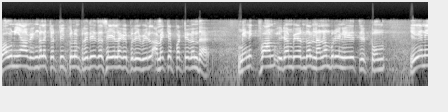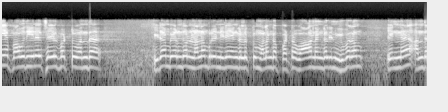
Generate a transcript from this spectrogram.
வவுனியா வெங்கல சொட்டிக்குளம் பிரதேச செயலக பிரிவில் அமைக்கப்பட்டிருந்த மெனிக்ஃபார்ம் இடம்பெயர்ந்தோல் நலன்புரி நலம்புரி நிலையத்திற்கும் ஏனைய பகுதிகளில் செயல்பட்டு வந்த இடம்பெயர்ந்தோல் நலம்புரி நிலையங்களுக்கும் வழங்கப்பட்ட வாகனங்களின் விவரம் என்ன? அந்த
